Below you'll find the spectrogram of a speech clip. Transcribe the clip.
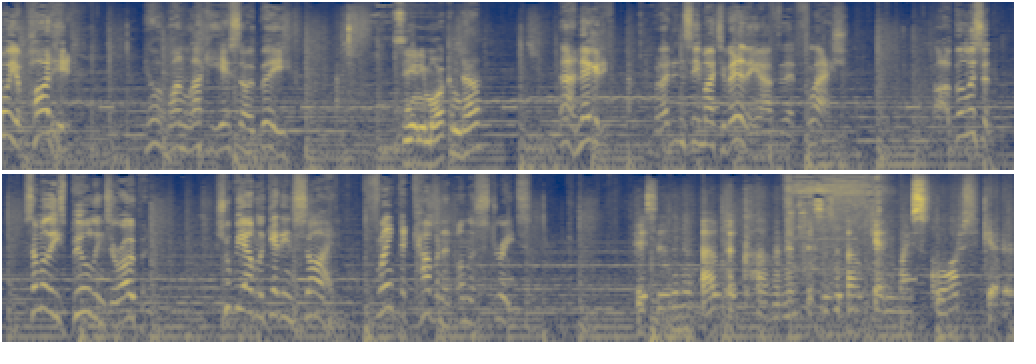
Saw your pod hit. You're one lucky SOB. See any more come down? Ah, negative. But I didn't see much of anything after that flash. Uh, but listen, some of these buildings are open. Should be able to get inside. Flank the Covenant on the streets. This isn't about the covenant, this is about getting my squad together.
